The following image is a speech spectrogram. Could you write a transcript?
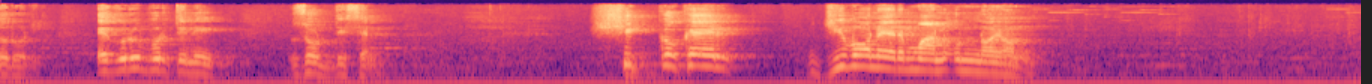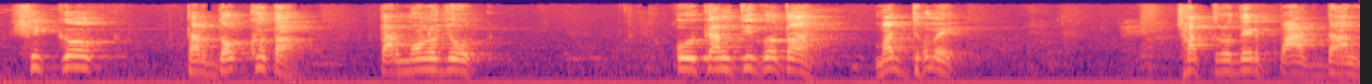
জরুরি। এগুলোর উপর তিনি জোর দিছেন। শিক্ষকের জীবনের মান উন্নয়ন। শিক্ষক তার দক্ষতা, তার মনোযোগ, ঐকান্তিকতার মাধ্যমে ছাত্রদের পাঠদান।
